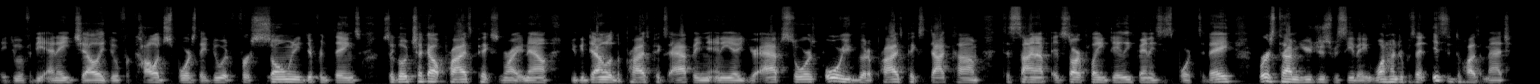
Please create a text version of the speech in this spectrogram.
They do it for the NHL. They do it for college sports. They do it for so many different things. So go check out Prize Picks right now. You can download the Prize Picks app in any of your app stores, or you can go to prizepicks.com to sign up and start playing daily fantasy sports today. First time users receive a 100% instant deposit match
